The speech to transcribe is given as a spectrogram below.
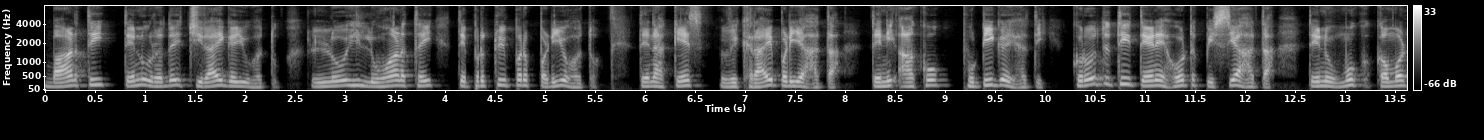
બાણથી તેનું હૃદય ચિરાઈ ગયું હતું. લોહી લુહાણ થઈ તે પૃથ્વી પર પડ્યો હતો. તેના કેસ વિખરાઈ પડ્યા હતા. તેની આંખો ફૂટી ગઈ હતી. ક્રોધથી તેણે હોઠ પીસ્યા હતા. તેનું મુખ કમળ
